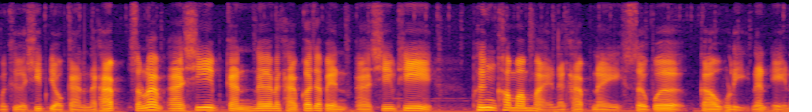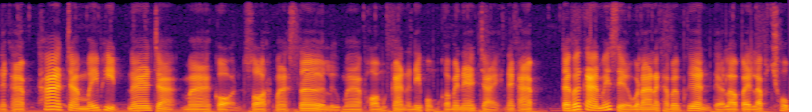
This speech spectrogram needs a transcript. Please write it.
มันคืออาชีพเดียวกันนะครับสำหรับอาชีพกันเนอร์นะครับก็จะเป็นอาชีพที่ พิ่งเข้ามาใหม่นะครับในเซิร์ฟเวอร์เกาหลีนั่นเองนะครับ ถ้าจำไม่ผิดน่าจะมาก่อนซอ r มาสเตอร์หรือมาพร้อมกันอันนี้ผมก็ไม่แน่ใจนะครับ แต่เพื่อการไม่เสียเวลานะครับเพื่อนๆเดี๋ยวเราไปรับชม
